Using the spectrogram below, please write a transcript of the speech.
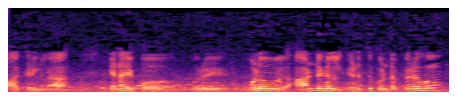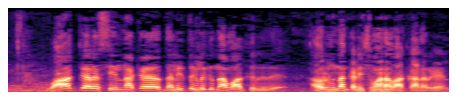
பாக்குறீங்களா? ஏன்னா இப்போ ஒரு இவ்வளவு ஆண்டுகள் எடுத்துக்கொண்ட பிறகும் வாக்கு அரசியல்னாக்க தலித்துகளுக்கு தான் வாக்கு இருக்குது. அவர்கள் தான் கணிசமான வாக்காளர்கள்.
